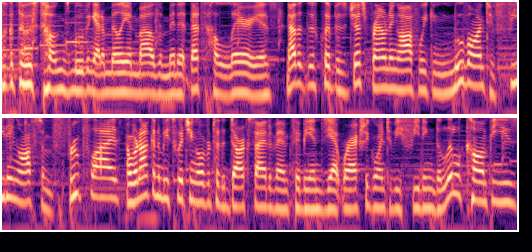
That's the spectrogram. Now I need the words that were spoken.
Look at those tongues moving at a million miles a minute. That's hilarious. Now that this clip is just rounding off, we can move on to feeding off some fruit flies. And we're not going to be switching over to the dark side of amphibians yet. We're actually going to be feeding the little compies,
